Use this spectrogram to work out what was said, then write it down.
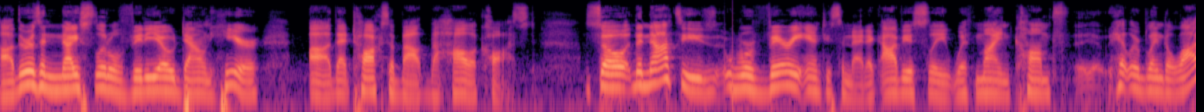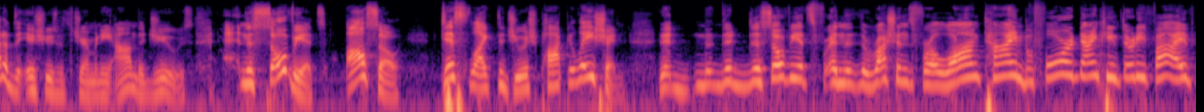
Uh, there is a nice little video down here uh, that talks about the Holocaust. So the Nazis were very anti-Semitic. Obviously, with Mein Kampf, Hitler blamed a lot of the issues with Germany on the Jews, and the Soviets also disliked the Jewish population. The, the, the Soviets and the, the Russians, for a long time before 1935,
